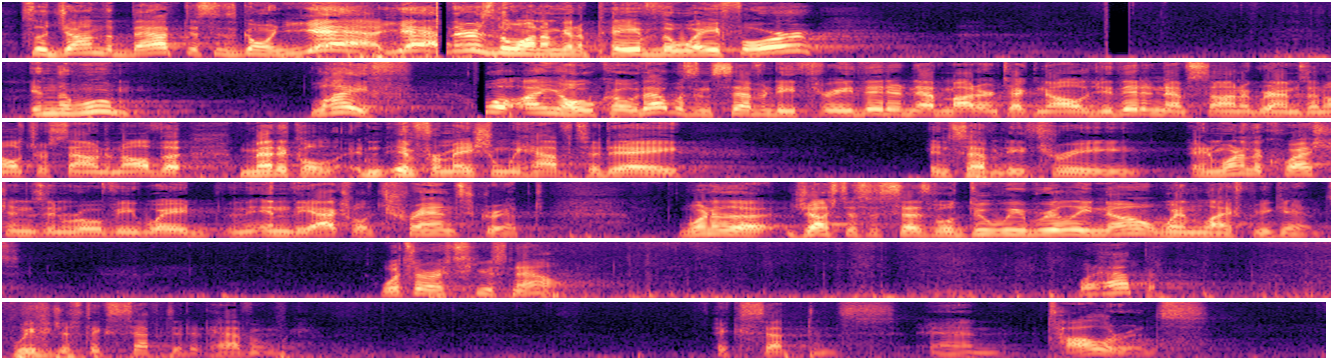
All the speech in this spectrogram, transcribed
So John the Baptist is going, Yeah, yeah, there's the one I'm going to pave the way for in the womb. Life. Well, I know, that was in 73. They didn't have modern technology. They didn't have sonograms and ultrasound and all the medical information we have today in 73. And one of the questions in Roe v. Wade, in the actual transcript, one of the justices says, Well, do we really know when life begins? What's our excuse now? What happened? We've just accepted it, haven't we? Acceptance and tolerance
